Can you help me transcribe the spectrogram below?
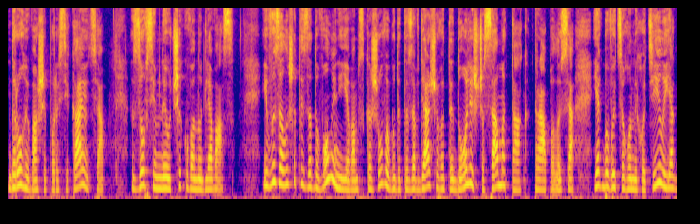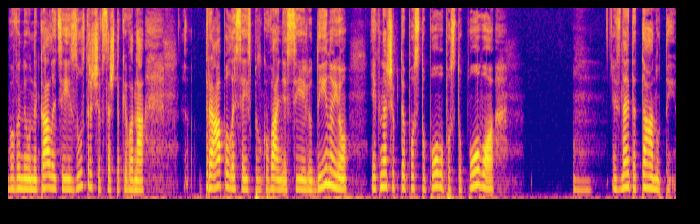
дороги ваші пересікаються зовсім неочікувано для вас. І ви залишитесь задоволені, я вам скажу, ви будете завдячувати долі, що саме так трапилося. Як би ви цього не хотіли, як би ви не уникали цієї зустрічі, все ж таки вона е, трапилася і спілкування з цією людиною, як начебто поступово-поступово знаєте, танути.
